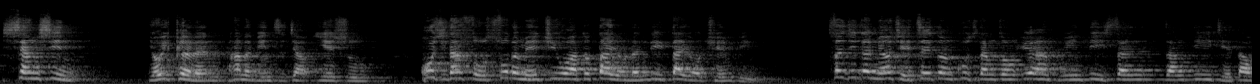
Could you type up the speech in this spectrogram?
相信有一个人，他的名字叫耶稣。或许他所说的每一句话都带有能力、带有权柄。圣经在描写这段故事当中，《约翰福音》第三章第一节到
